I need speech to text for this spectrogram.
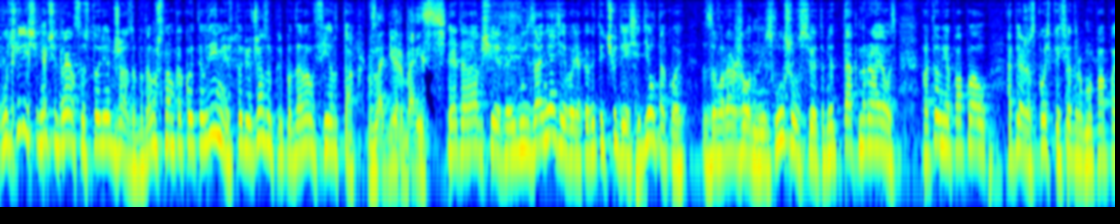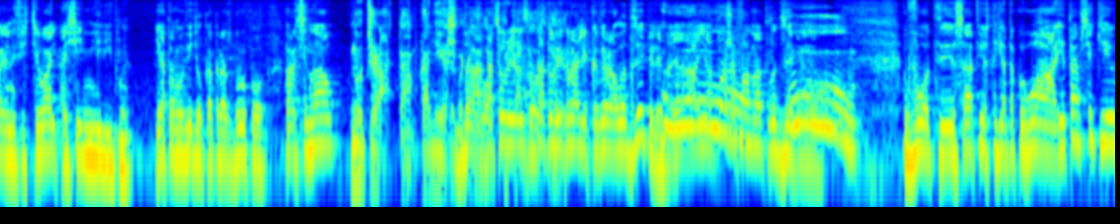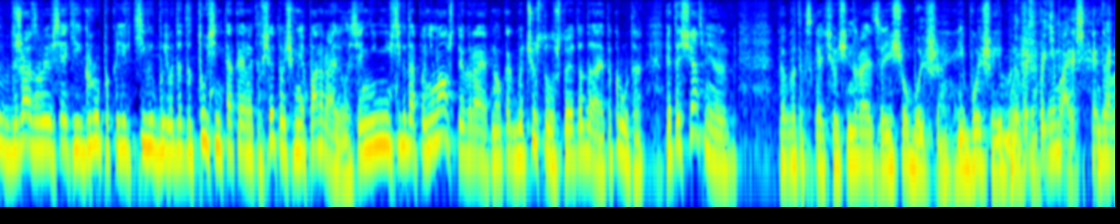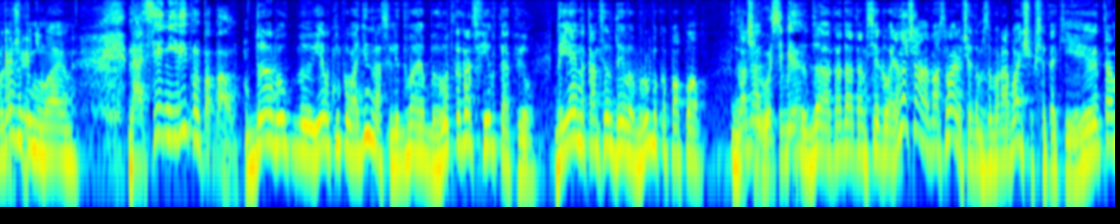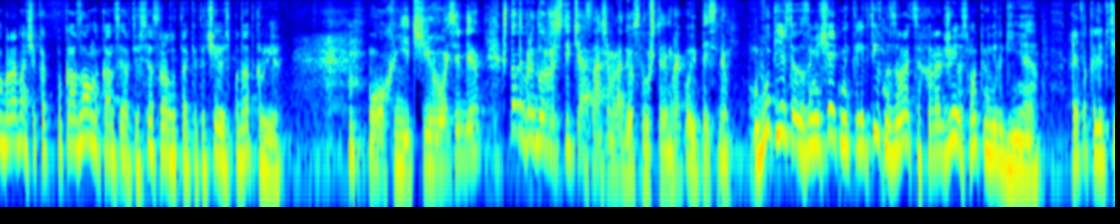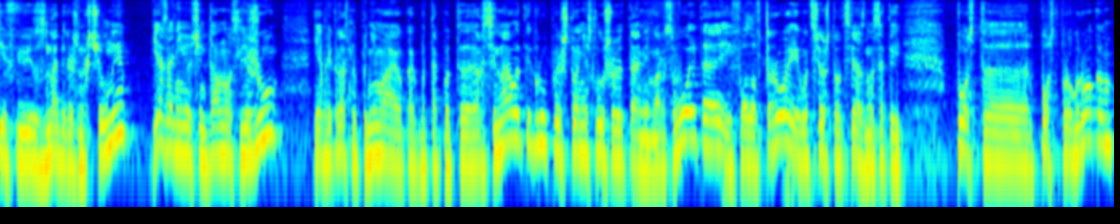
в училище мне очень нравилась история джаза, потому что нам какое-то время историю джаза преподавал Фейертак. Владимир Борисович. Это вообще, это не занятие были, а какое-то чудо. Я сидел такой завороженный и слушал все это. Мне так нравилось. Потом я попал, опять же, с Коськой Федоровым мы попали на фестиваль «Осенние ритмы». Я там увидел как раз группу «Арсенал», Ну, джаз там, конечно. да, Козловский, которые, Козловский. которые играли кавера Led Zeppelin, а я, а я тоже фанат Zeppelin. Вот, и, соответственно, я такой, вау, и там всякие джазовые всякие группы, коллективы были, вот эта тусень такая, это все это очень мне понравилось. Я не, не всегда понимал, что играют, но как бы чувствовал, что это да, это круто. Это сейчас мне, как бы так сказать, очень нравится еще больше, и больше, и Ну, ты больше. же понимаешь. Да, потому что понимаю. На осенние ритмы попал. Да, был, я вот не помню, один раз или два я был. Вот как раз Фир так вел. Да я и на концерт Дэва Брубака попал. Ничего себе. Да, когда там все говорят, ну, сейчас посмотрим, что там за барабанщик все такие. И там барабанщик как показал на концерте, все сразу так, это челюсть подоткрыли. Ох, ничего себе. Что ты предложишь сейчас нашим радиослушателям? Какую песню? Вот есть замечательный коллектив, называется «Хараджиев Смокин Виргиния». Это коллектив из набережных Челны. Я за ними очень давно слежу. Я прекрасно понимаю, как бы так вот, э, арсенал этой группы, что они слушают там, и Марс Вольта, и Fall of Troy, и вот все, что вот связано с этой пост, э, пост-прогроком,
